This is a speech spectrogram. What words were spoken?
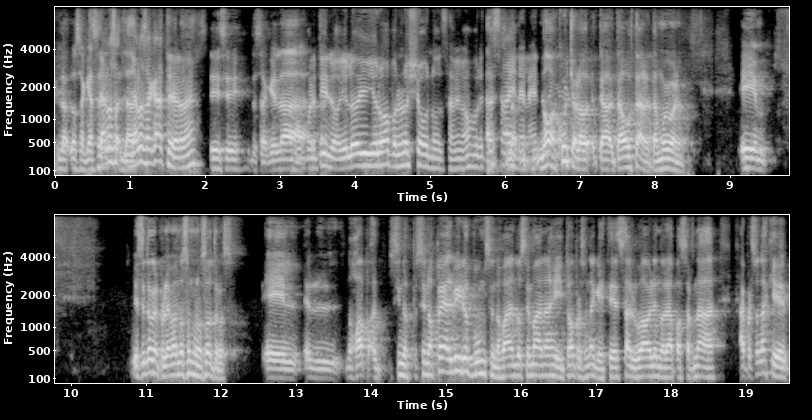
Lo, saqué hace ya, lo, ya lo sacaste, ¿verdad? Sí, sí, lo saqué la. Compartirlo. Yo lo, yo lo voy a poner en los show notes también. Vamos a poner esta ah, no, no, escúchalo, te, va a gustar, está muy bueno. Eh, yo siento que el problema no somos nosotros. El, el, nos va, si nos, se nos pega el virus, boom, se nos va en dos semanas y toda persona que esté saludable no le va a pasar nada. Hay personas que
